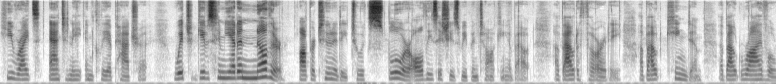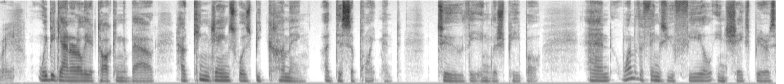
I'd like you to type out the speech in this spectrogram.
he writes Antony and Cleopatra, which gives him yet another opportunity to explore all these issues we've been talking about about authority, about kingdom, about rivalry. We began earlier talking about how King James was becoming a disappointment to the English people. And one of the things you feel in Shakespeare's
